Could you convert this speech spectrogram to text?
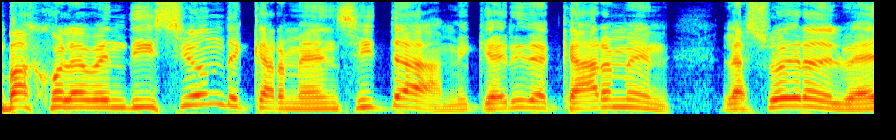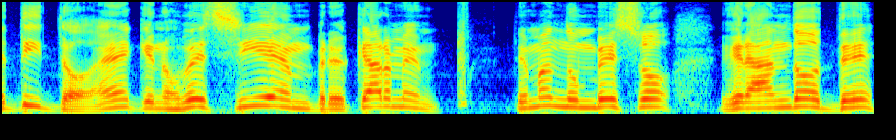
Bajo la bendición de Carmencita, mi querida Carmen, la suegra del Betito, ¿eh? que nos ve siempre. Carmen, te mando un beso grandote.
